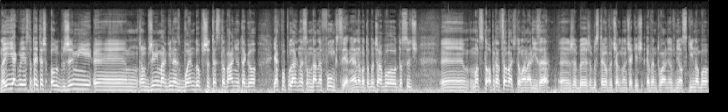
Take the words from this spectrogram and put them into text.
No i jakby jest tutaj też olbrzymi, yy, olbrzymi margines błędu przy testowaniu tego, jak popularne są dane funkcje, nie? No bo to by trzeba było dosyć mocno opracować tą analizę, żeby, żeby z tego wyciągnąć jakieś ewentualne wnioski, no bo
